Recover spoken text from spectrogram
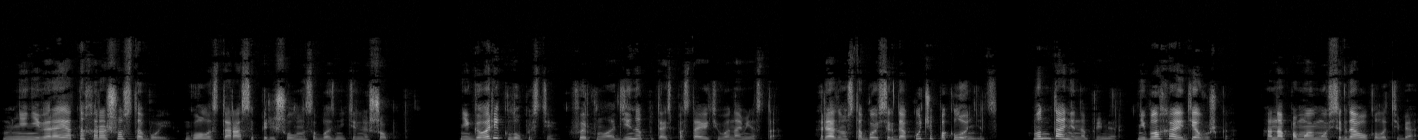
«Мне невероятно хорошо с тобой», — голос Тараса перешел на соблазнительный шепот. «Не говори глупости», — фыркнула Дина, пытаясь поставить его на место. «Рядом с тобой всегда куча поклонниц. Вон Таня, например, неплохая девушка. Она, по-моему, всегда около тебя.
